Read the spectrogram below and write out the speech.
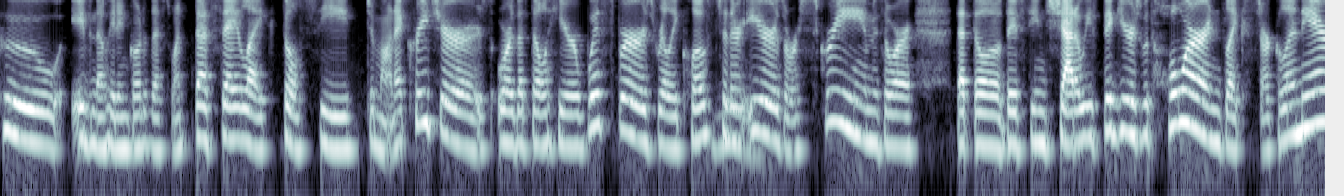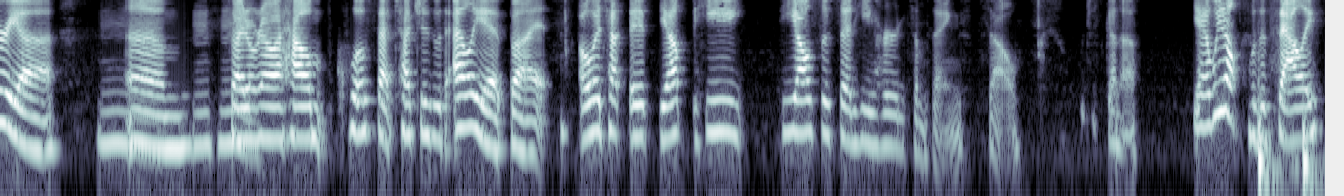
who, even though he didn't go to this one, that say like they'll see demonic creatures or that they'll hear whispers really close to their mm. ears or screams or that they'll they've seen shadowy figures with horns like circle in the area. Mm. Um mm-hmm. so I don't know how close that touches with Elliot, but oh it it yep, he he also said he heard some things. So we're just gonna Yeah, we don't Was it Sally?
